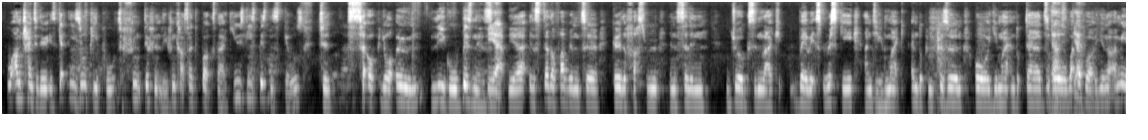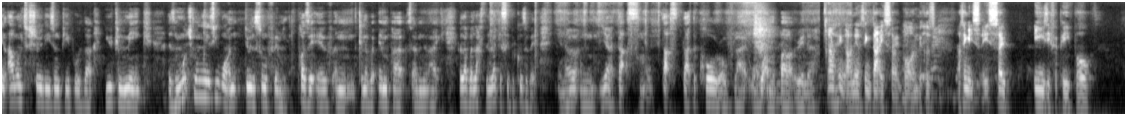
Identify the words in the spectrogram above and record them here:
what I'm trying to do is get these young people to think differently, think outside the box, like use these business skills to set up your own legal business. Yeah. Yeah. Instead of having to go the fast route and selling drugs and like where it's risky and you might end up in prison or you might end up dead Yeah, or yeah. whatever you know what i mean i want to show these young people that you can make as much money as you want doing something positive and kind of an impact and like you'll have a lasting legacy because of it you know? And yeah that's that's like the core of like what i'm about really. And I think I, mean, I think that is so important because I think it's it's so easy for people,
